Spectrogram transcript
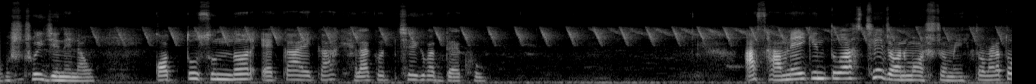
অবশ্যই জেনে নাও। কত সুন্দর একা একা খেলা করছে, একবার দেখো। আর সামনেই কিন্তু আসছে জন্মাষ্টমী। তোমরা তো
